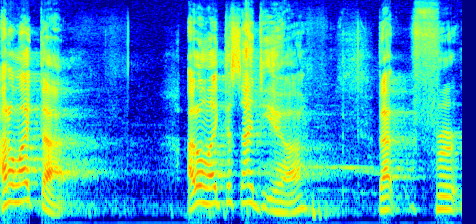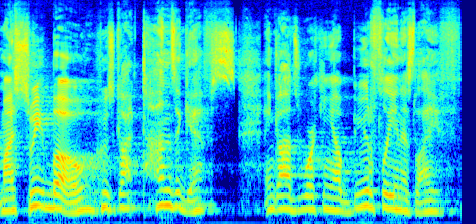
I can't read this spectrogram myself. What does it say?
I don't like that. I don't like this idea that for my sweet Bo, who's got tons of gifts, and God's working out beautifully in his life.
